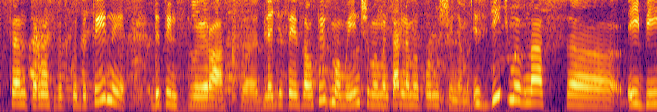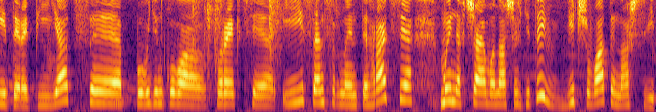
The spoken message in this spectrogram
центр розвитку дитини дитинство і раз для дітей з аутизмом і іншими ментальними порушеннями. З дітьми в нас aba терапія це поведінкова корекція і сенсорна інтеграція. Ми навчаємо наших дітей відчувати наш світ.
